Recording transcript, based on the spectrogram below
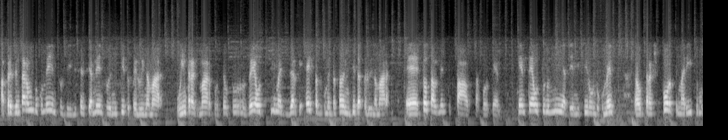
apresentaram um documento de licenciamento emitido pelo INAMAR. O Intrasmar, por seu turno, veio ao de cima dizer que esta documentação emitida pelo INAMAR é totalmente falsa, porque quem tem autonomia de emitir um documento para o transporte marítimo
